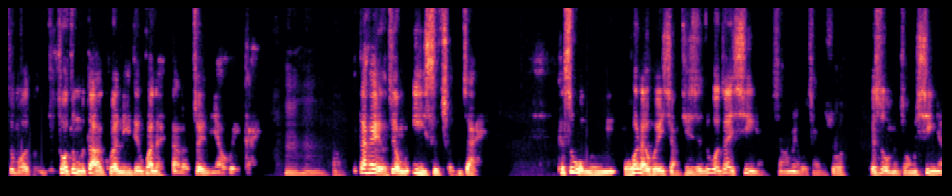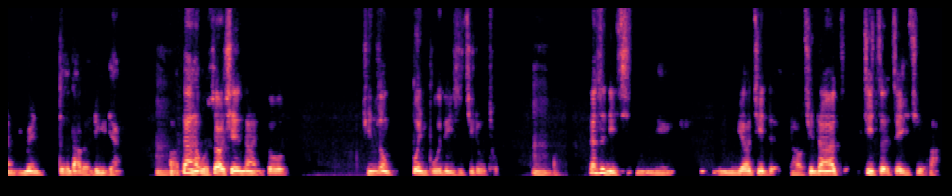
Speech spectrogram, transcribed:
这么做这么大的困，你一定犯了很大的罪，你要悔改，嗯嗯大概有这种意识存在。可是我们我后来回想，其实如果在信仰上面，我常说，这是我们从信仰里面得到的力量嗯啊嗯。当然我知道现在很多听众并不一定是基督徒，嗯但是你你你要记得，好，请大家记着这一句话：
